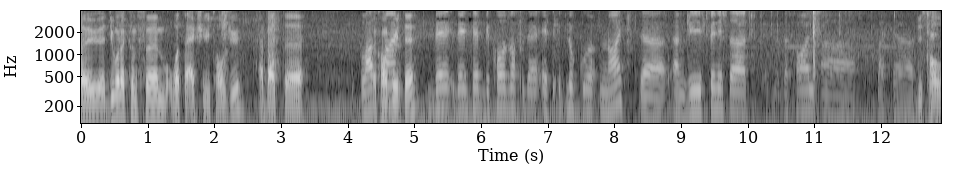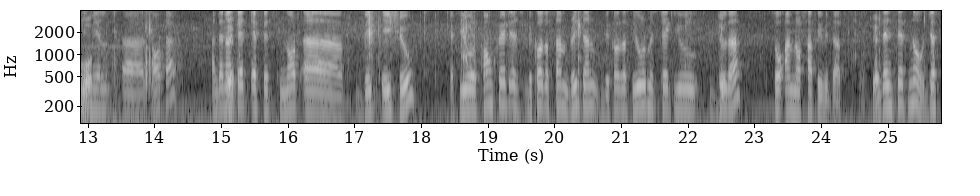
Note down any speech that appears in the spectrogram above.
So uh, do you want to confirm what they actually told you about the, last the concrete time there? they they said because of the it, it look uh, nice the, and we finished the the tile uh, like uh, This whole wall. mil, uh, shorter and then I said if it's not a big issue if your concrete is because of some reason because of your mistake you do Yep. that so I'm not happy with that Yep. and then said no just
